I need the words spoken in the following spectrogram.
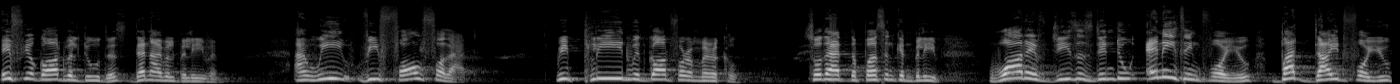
if your God will do this, then I will believe him. And we, we fall for that. We plead with God for a miracle so that the person can believe. What if Jesus didn't do anything for you but died for you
